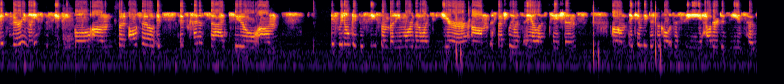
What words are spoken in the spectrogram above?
it's very nice to see people, um, but also it's it's kind of sad too. Um, if we don't get to see somebody more than once a year, um, especially with ALS patients, um, it can be difficult to see how their disease has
